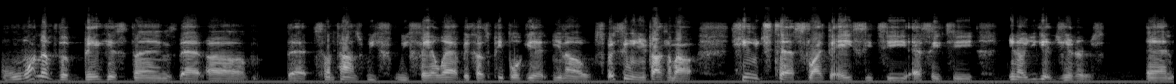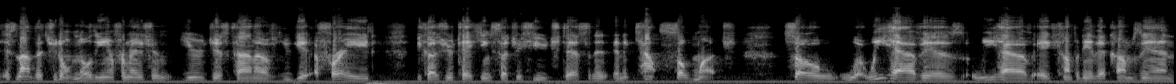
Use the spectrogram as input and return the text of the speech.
One of the biggest things that um, that sometimes we we fail at because people get you know especially when you're talking about huge tests like the ACT, SAT, you know you get jitters. And it's not that you don't know the information; you're just kind of you get afraid because you're taking such a huge test and it, and it counts so much. So what we have is we have a company that comes in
